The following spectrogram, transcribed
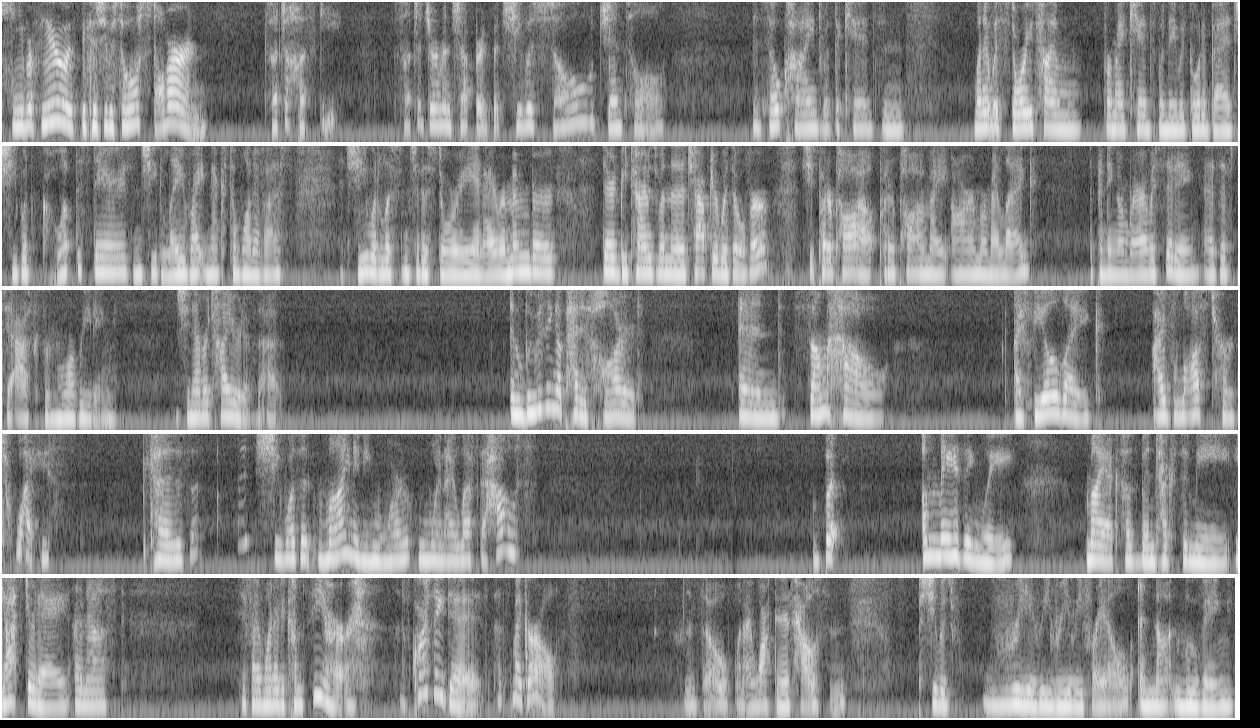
she refused because she was so stubborn. Such a husky, such a German shepherd, but she was so gentle and so kind with the kids. And when it was story time for my kids, when they would go to bed, she would go up the stairs and she'd lay right next to one of us and she would listen to the story. And I remember there'd be times when the chapter was over, she'd put her paw out, put her paw on my arm or my leg, depending on where I was sitting, as if to ask for more reading. She never tired of that. And losing a pet is hard. And somehow I feel like I've lost her twice because she wasn't mine anymore when I left the house. But amazingly, my ex husband texted me yesterday and asked if I wanted to come see her. And of course I did. That's my girl. And so when I walked in his house and she was really, really frail and not moving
